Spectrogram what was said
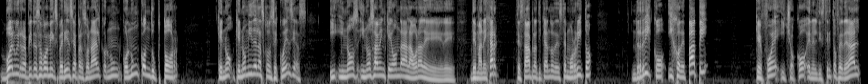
vuelvo y repito, esa fue mi experiencia personal con un, con un conductor que no mide las consecuencias y, no, y no saben qué onda a la hora de, de- manejar. Te estaba platicando de este morrito, rico, hijo de papi, que fue y chocó en el Distrito Federal.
